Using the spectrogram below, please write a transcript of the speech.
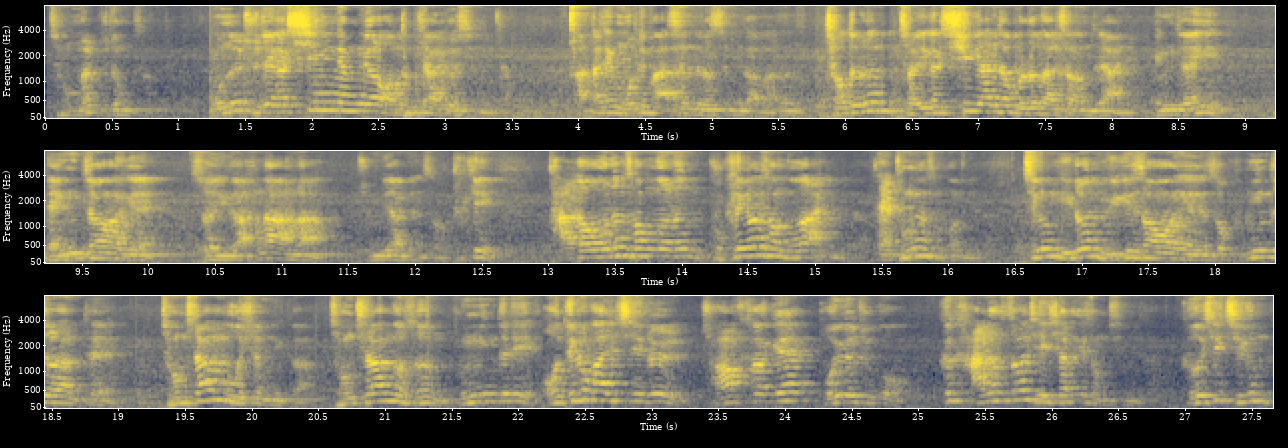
정말 부정부상입니다. 오늘 주제가 시민혁명을 어떻게 할 것입니다. 아까 제가 모두 말씀드렸습니다만은 저들은 저희가 시위한다 물러날 사람들이 아니에요. 굉장히 냉정하게 저희가 하나하나 준비하면서 특히 다가오는 선거는 국회의원 선거가 아닙니다. 대통령 선거입니다. 지금 이런 위기 상황에서 국민들한테 정치란 무엇입니까? 정치란 것은 국민들이 어디로 갈지를 정확하게 보여주고 그 가능성을 제시하는 게 정치입니다. 그것이 지금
